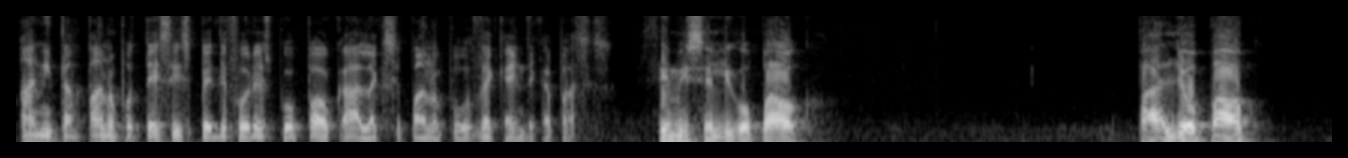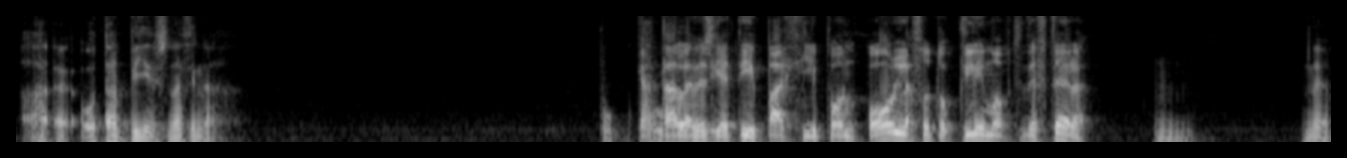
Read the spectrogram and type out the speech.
αν ήταν πάνω από 4-5 φορές που ο Πάοκ άλλαξε πάνω από 10-11 πάσει. Θύμισε λίγο Πάοκ. Παλιό Πάοκ α, ε, όταν πήγαινε στην Αθήνα. Που, που- Κατάλαβες γιατί υπάρχει λοιπόν όλο αυτό το κλίμα από τη Δευτέρα; ναι.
